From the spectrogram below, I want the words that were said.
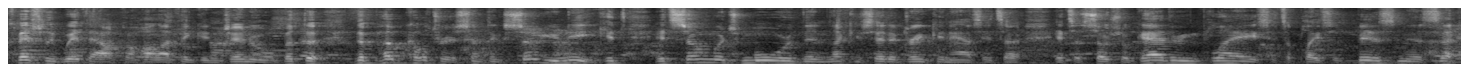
especially with alcohol. I think in general, but the, the pub culture is something so unique. It's it's so much more than like you said a drinking house. It's a it's a social gathering place. It's a place of business. Uh,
